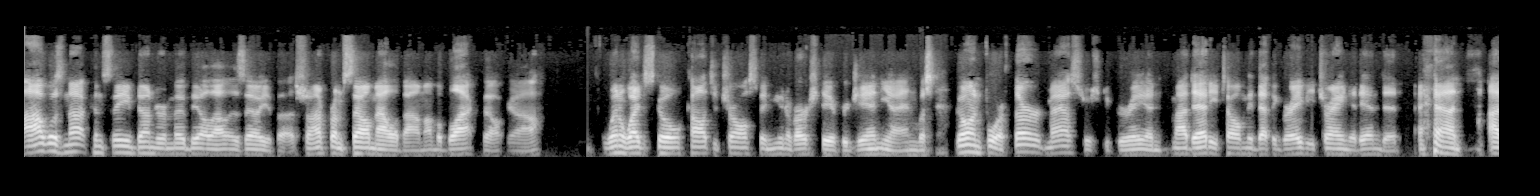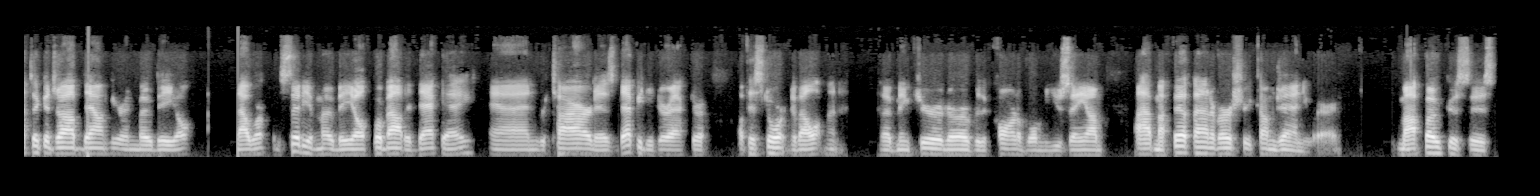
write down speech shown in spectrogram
I was not conceived under a Mobile Azalea bush. I'm from Selma, Alabama. I'm a black belt guy went away to school, College of Charleston, University of Virginia, and was going for a third master's degree. And my daddy told me that the gravy train had ended. And I took a job down here in Mobile. I worked for the city of Mobile for about a decade and retired as deputy director of historic development. I've been curator over the Carnival Museum. I have my fifth anniversary come January. My focus is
